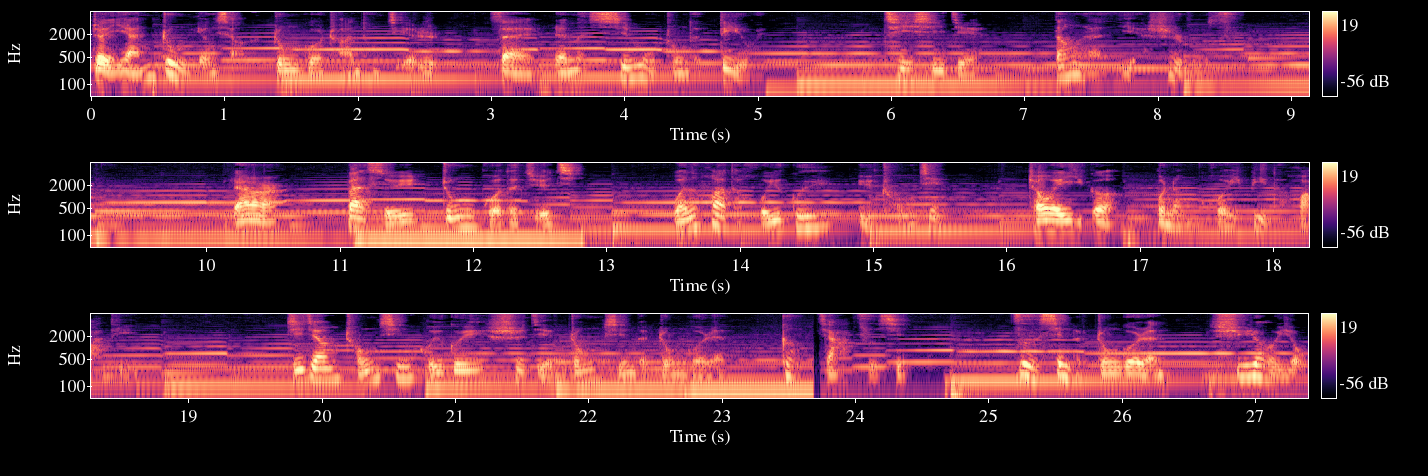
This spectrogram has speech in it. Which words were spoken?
这严重影响了中国传统节日在人们心目中的地位。七夕节当然也是如此。然而，伴随中国的崛起，文化的回归与重建，成为一个不能回避的话题。即将重新回归世界中心的中国人更加自信。自信的中国人需要有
